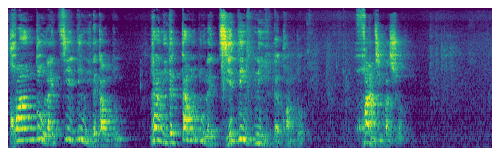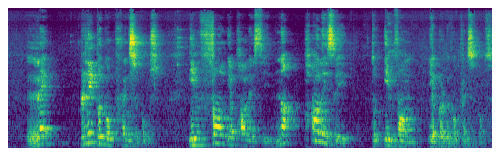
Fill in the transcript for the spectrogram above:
宽度来界定你的高度，让你的高度来决定你的宽度。换句话说，let biblical principles inform your policy, not policy to inform your biblical principles。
